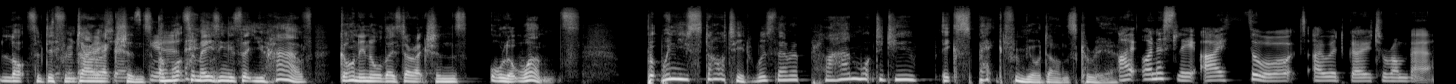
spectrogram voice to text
lots of different, different directions. directions. Yeah. And what's amazing is that you have gone in all those directions all at once. But when you started, was there a plan? What did you expect from your dance career? I honestly, I thought I would go to Rambert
